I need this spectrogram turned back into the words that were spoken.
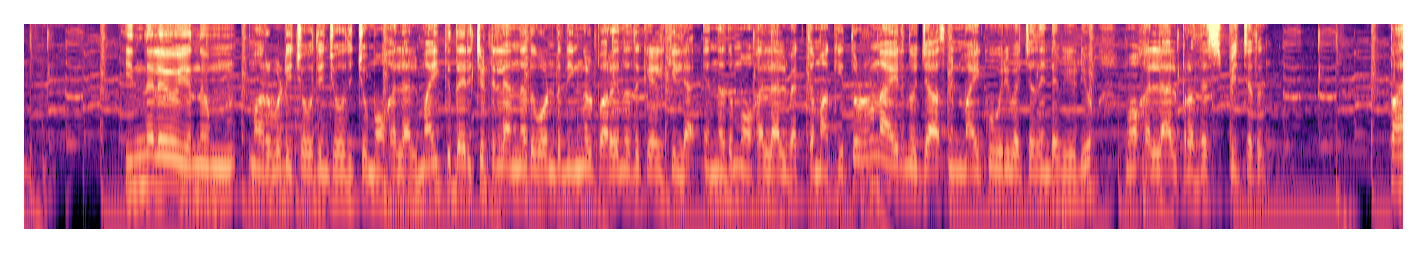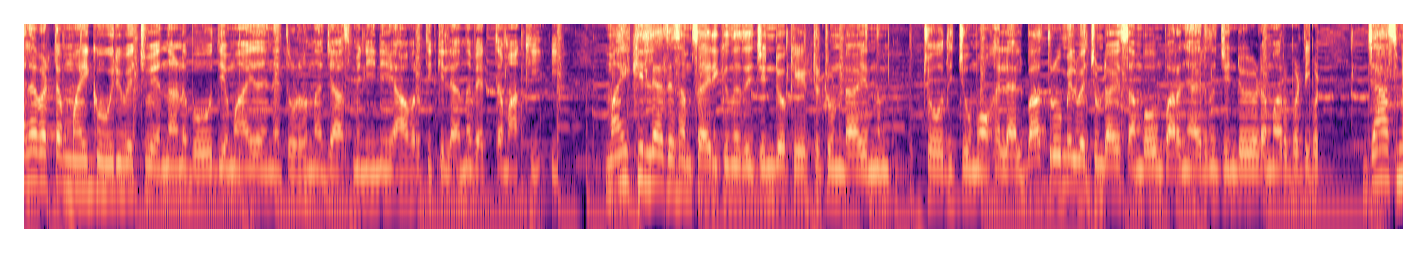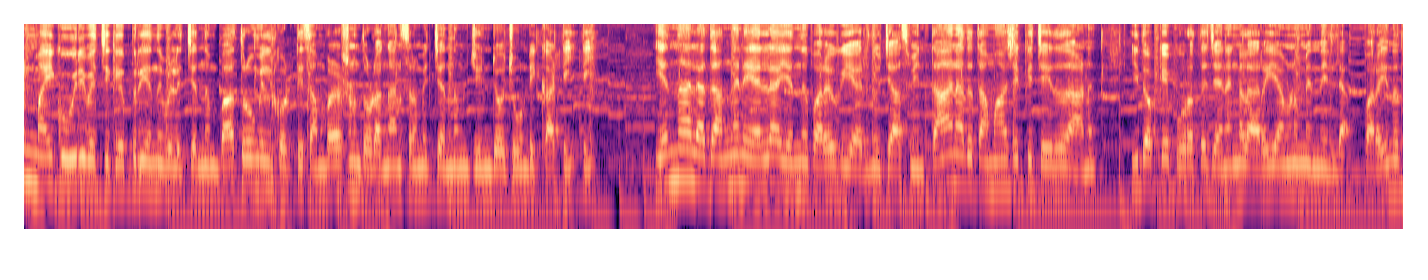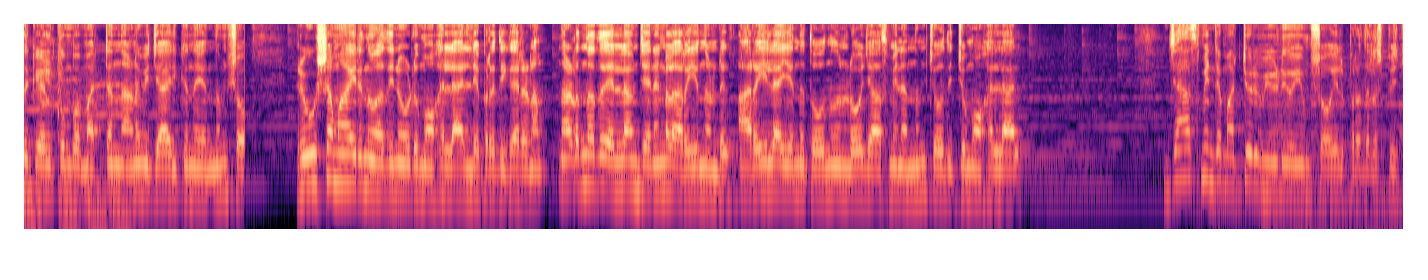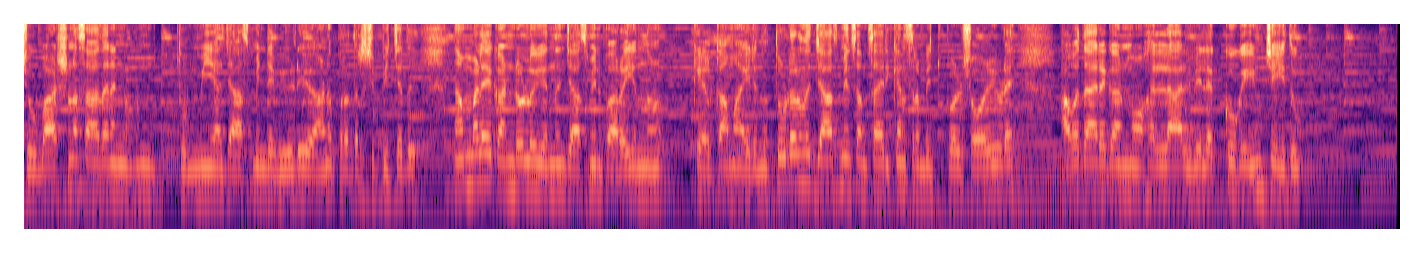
ഇന്നലെയോ എന്നും മറുപടി ചോദ്യം ചോദിച്ചു മോഹൻലാൽ. മൈക്ക് ധരിച്ചിട്ടില്ല എന്നതുകൊണ്ട് നിങ്ങൾ പറയുന്നത് കേൾക്കില്ല എന്നതും മോഹൻലാൽ വ്യക്തമാക്കി. തുടർന്നായിരുന്നു ജാസ്മിൻ മൈക്ക് ഊരി വെച്ചതിന്റെ വീഡിയോ മോഹൻലാൽ പ്രദർശിപ്പിച്ചത്. പലവട്ടം മൈക്ക് ഊരി വെച്ചു എന്നാണ് ബോധ്യമായതിനെ തുടർന്ന് ജാസ്മിൻ ഇനി ആവർത്തിക്കില്ല എന്ന് വ്യക്തമാക്കി. മൈക്കില്ലാതെ സംസാരിക്കുന്നത് ജിൻഡോ കേട്ടിട്ടുണ്ടായെന്നും ചോദിച്ചു. മോഹൻലാൽ ബാത്റൂമിൽ വെച്ചുണ്ടായ സംഭവം പറഞ്ഞായിരുന്നു ജിൻഡോയുടെ മറുപടി. ജാസ്മിൻ മൈക്ക് ഊരി വെച്ച് ഗബ്രി എന്ന് വിളിച്ചെന്നും ബാത്റൂമിൽ കൊട്ടി സംഭാഷണം തുടങ്ങാൻ ശ്രമിച്ചെന്നും ജിൻഡോ ചൂണ്ടിക്കാട്ടി. എന്നാൽ അത് അങ്ങനെയല്ല എന്ന് പറയുകയായിരുന്നു ജാസ്മിൻ. താൻ അത് തമാശയ്ക്ക് ചെയ്തതാണ്. ഇതൊക്കെ പുറത്ത് ജനങ്ങൾ അറിയണമെന്നില്ല. പറയുന്നത് കേൾക്കുമ്പോൾ മറ്റൊന്നാണ് വിചാരിക്കുന്നതെന്നും ഷോ രൂക്ഷമായിരുന്നു അതിനോട് മോഹൻലാലിന്റെ പ്രതികരണം. നടന്നത് എല്ലാം ജനങ്ങൾ അറിയുന്നുണ്ട്. അറിയില്ല എന്ന് തോന്നുന്നുണ്ടോ ജാസ്മിൻ എന്നും ചോദിച്ചു മോഹൻലാൽ. ജാസ്മിന്റെ മറ്റൊരു വീഡിയോയും ഷോയിൽ പ്രദർശിപ്പിച്ചു. ഭക്ഷണ സാധനങ്ങളും തുമ്മിയ ജാസ്മിന്റെ വീഡിയോയാണ് പ്രദർശിപ്പിച്ചത്. നമ്മളെ കണ്ടുള്ളൂ എന്നും ജാസ്മിൻ പറയുന്നു കേൾക്കാമായിരുന്നു. തുടർന്ന് ജാസ്മിൻ സംസാരിക്കാൻ ശ്രമിച്ചപ്പോൾ ഷോയുടെ അവതാരകൻ മോഹൻലാൽ വിലക്കുകയും ചെയ്തു.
